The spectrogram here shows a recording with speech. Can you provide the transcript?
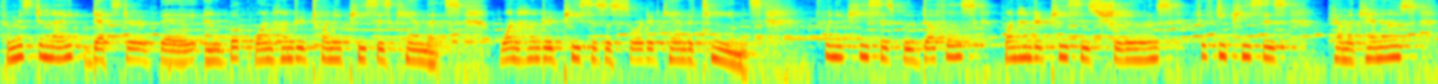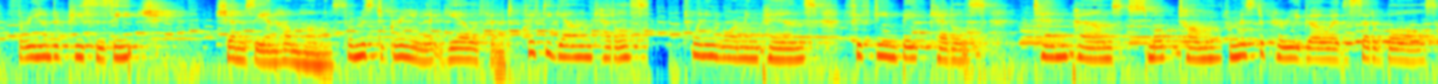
For Mr. Knight, Dexter of Bay, and book 120 pieces cambits, 100 pieces assorted cambatines, 20 pieces blue duffels, 100 pieces shalloons, 50 pieces kamakenos, 300 pieces each, shemsi and hum-hums. For Mr. Green at Ye Elephant, 50 gallon kettles, 20 warming pans, 15 bake kettles, 10 pounds smoked tongue from Mr. Perrigo at a set of balls.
